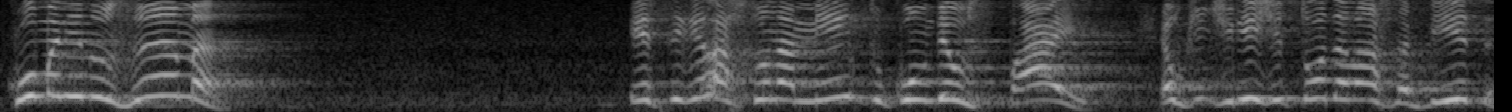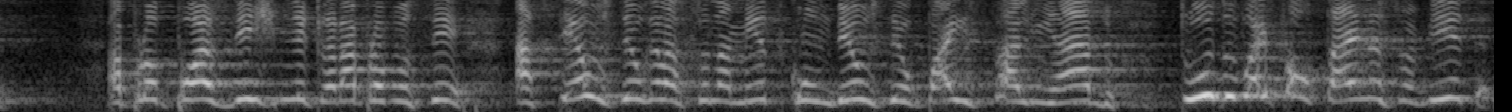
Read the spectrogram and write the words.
Como Ele nos ama! Esse relacionamento com Deus Pai é o que dirige toda a nossa vida. A propósito, deixe-me declarar para você: até o seu relacionamento com Deus, seu Pai, está alinhado, tudo vai faltar na sua vida.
